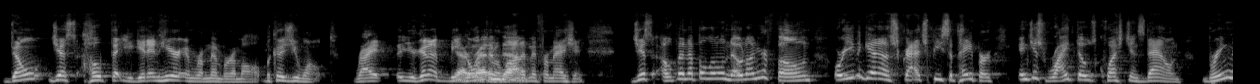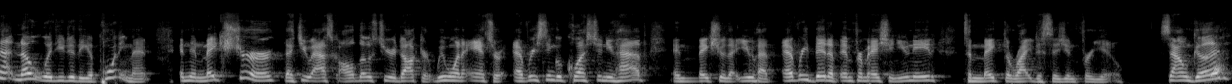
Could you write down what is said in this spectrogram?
don't just hope that you get in here and remember them all because you won't, right? You're going to be yeah, going through a down. lot of information. Just open up a little note on your phone or even get a scratch piece of paper and just write those questions down. Bring that note with you to the appointment and then make sure that you ask all those to your doctor. We want to answer every single question you have and make sure that you have every bit of information you need to make the right decision for you. Sound good? Yeah.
